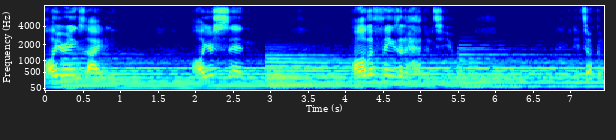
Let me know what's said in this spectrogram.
all your anxiety all your sin, all the things that happened to you. He took them.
